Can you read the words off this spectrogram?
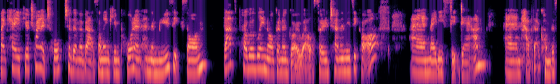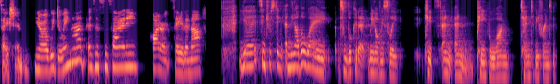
Like, hey, if you're trying to talk to them about something important and the music's on, that's probably not going to go well. So turn the music off and maybe sit down and have that conversation. You know, are we doing that as a society? I don't see it enough. Yeah, it's interesting. And the other way to look at it, I mean, obviously, kids and, and people, I'm tend to be friends with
